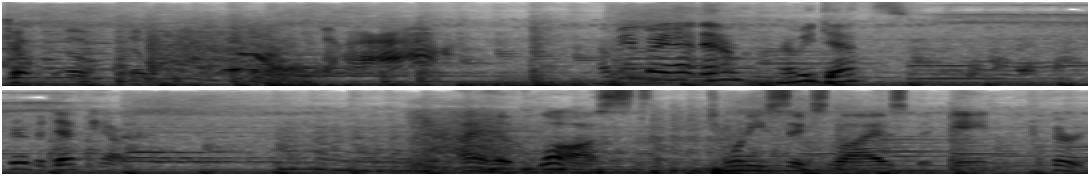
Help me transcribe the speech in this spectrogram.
Jump. Oh, no. Ah! How many am I at now? How many deaths? Should have a death counter. I have lost 26 lives but gained 30.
